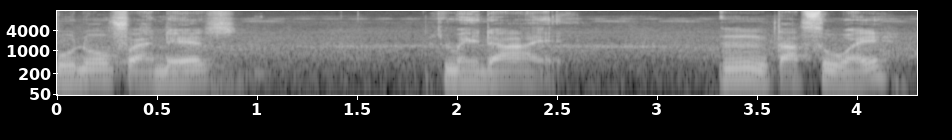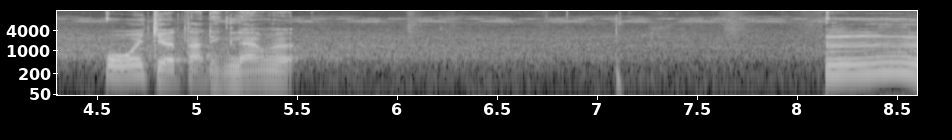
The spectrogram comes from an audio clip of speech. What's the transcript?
บูโน่แฟนเดส ไม่ได้ อืม ตัดสวย โอ้ยเจอตัดอีกแล้วฮะอืม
